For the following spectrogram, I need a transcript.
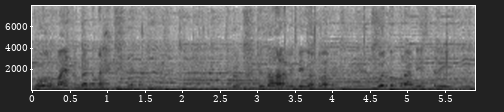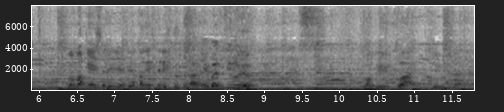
Gue lumayan sembilan nama dia. Itu kalau mimpi gue Gue tukeran istri. Gue pakai istri dia, dia pakai istri. Gue Sang hebat sih lu ya. Waktu itu anjing misalnya.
